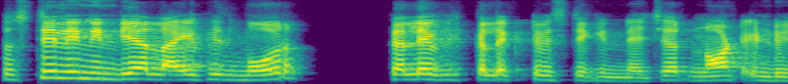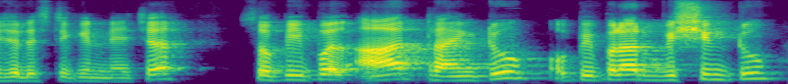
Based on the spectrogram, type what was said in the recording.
So still in india life is more collectivistic in nature not individualistic in nature so people are trying to or people are wishing to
